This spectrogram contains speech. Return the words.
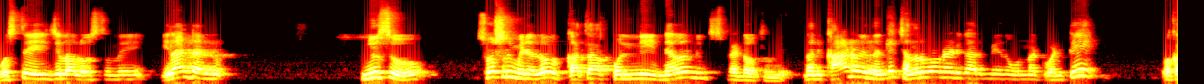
వస్తే ఈ జిల్లాలో వస్తుంది. ఇలాంటి న్యూస్ సోషల్ మీడియాలో గత కొన్ని నెలల నుంచి స్ప్రెడ్ అవుతుంది. దానికి కారణం ఏంటంటే చంద్రబాబు నాయుడు గారి మీద ఉన్నటువంటి ఒక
